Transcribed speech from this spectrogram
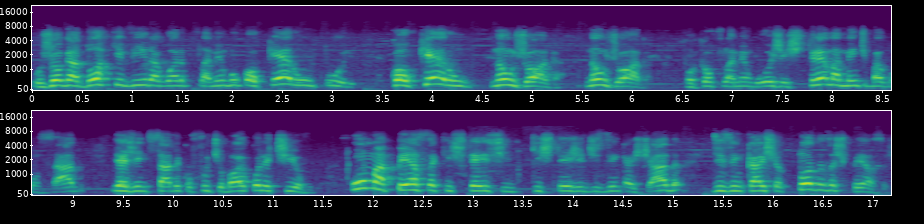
O jogador que vira agora para o Flamengo, qualquer um, Túlio, qualquer um, não joga, não joga, porque o Flamengo hoje é extremamente bagunçado e a gente sabe que o futebol é coletivo. Uma peça que esteja, que esteja desencaixada, desencaixa todas as peças.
